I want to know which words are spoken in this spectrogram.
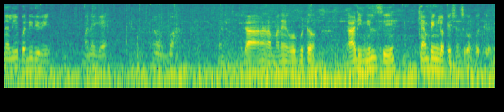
ಟ್ರೈನಲ್ಲಿ ಬಂದಿದ್ದೀವಿ ಮನೆಗೆ. ಬಾ. ಈಗ ನಮ್ಮ ಮನೆಗೆ ಹೋಗ್ಬಿಟ್ಟು ಗಾಡಿ ನಿಲ್ಲಿಸಿ ಕ್ಯಾಂಪಿಂಗ್ ಲೊಕೇಶನ್ಸ್ಗೆ ಹೋಗ್ಬೇಕು ಇವಾಗ.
